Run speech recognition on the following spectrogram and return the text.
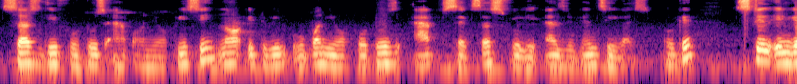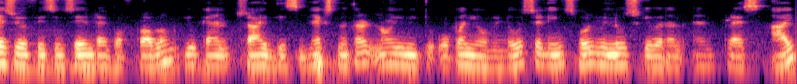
search the photos app on your pc now it will open your photos app successfully as you can see guys okay still in case you are facing same type of problem you can try this next method. Now you need to open your windows settings. Hold windows key button and press i.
